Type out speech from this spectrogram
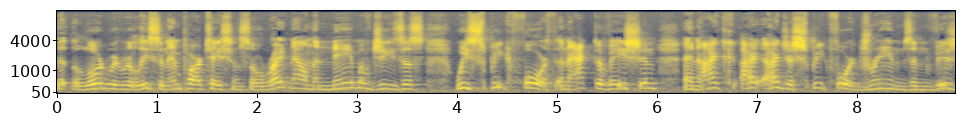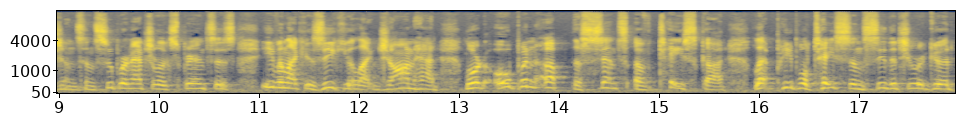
that the Lord would release an impartation. So right now, in the name of Jesus, we speak forth an activation, and I, I, I just speak forth dreams and visions and supernatural experiences, even like Ezekiel, like John had. Lord, open up the sense of taste, God. Let people taste and see that you are good.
